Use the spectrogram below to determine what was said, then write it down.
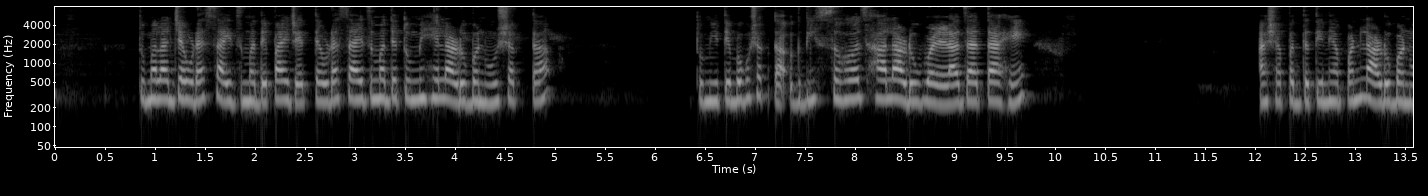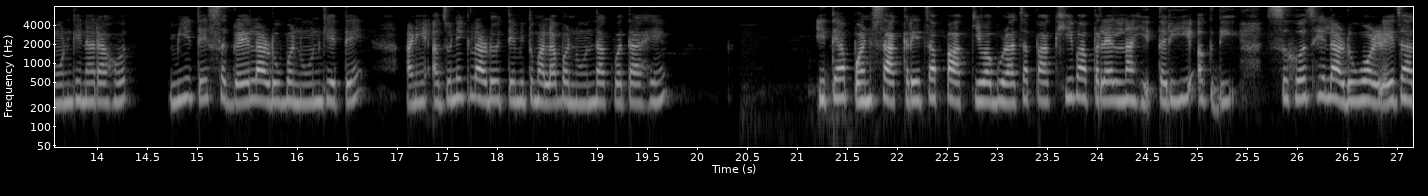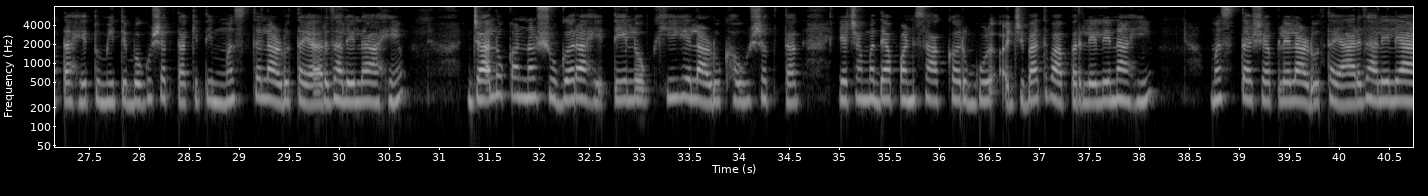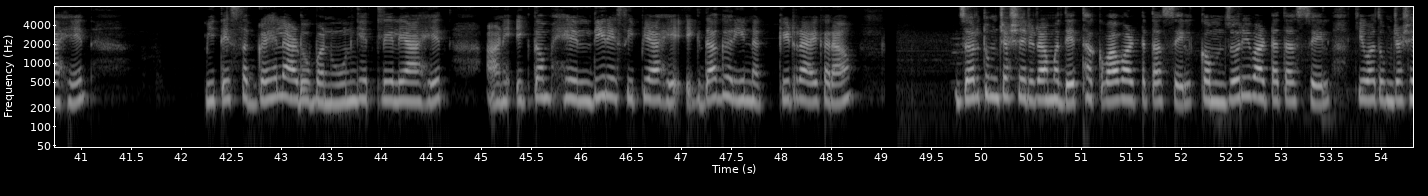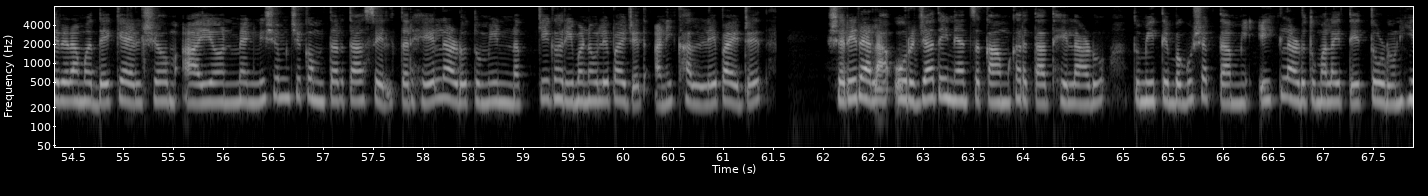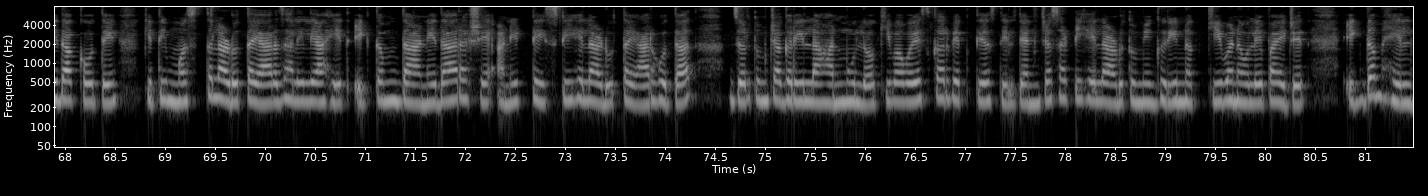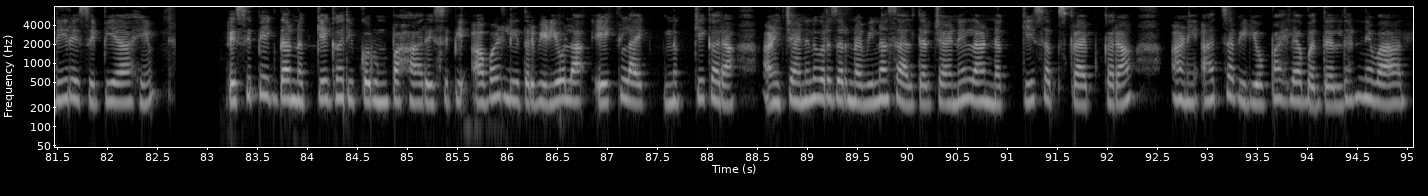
तुम्हाला जेवढ्या साईजमध्ये पाहिजेत तेवढ्या साईजमध्ये तुम्ही हे लाडू बनवू शकता. तुम्ही ते बघू शकता अगदी सहज हा लाडू वळला जात आहे. अशा पद्धतीने आपण लाडू बनवून घेणार आहोत. मी ते सगळे लाडू बनवून घेते. आणि अजून एक लाडू इथे मी तुम्हाला बनवून दाखवत आहे. इथे आपण साखरेचा पाक किंवा गुळाचा पाक ही वापरलेला नाही तरीही अगदी सहज हे लाडू वळले जात आहे. तुम्ही ते बघू शकता किती मस्त लाडू तयार झालेला आहे. ज्या लोकांना शुगर आहे ते लोकही हे लाडू खाऊ शकतात. याच्यामध्ये आपण साखर गुळ अजिबात वापरलेले नाही. मस्त असे आपले लाडू तयार झालेले आहेत. मी ते सगळे लाडू बनवून घेतलेले आहेत. आणि एकदम हेल्दी रेसिपी आहे. एकदा घरी नक्की ट्राय करा. जर तुमच्या शरीरामध्ये थकवा वाटत असेल कमजोरी वाटत असेल किंवा तुमच्या शरीरामध्ये कॅल्शियम आयर्न मॅग्नेशियमची कमतरता असेल तर हे लाडू तुम्ही नक्की घरी बनवले पाहिजेत आणि खाल्ले पाहिजेत. शरीराला ऊर्जा देण्याचं काम करतात हे लाडू. तुम्ही इथे बघू शकता मी एक लाडू तुम्हाला इथे तोडूनही दाखवते. किती मस्त लाडू तयार झालेले आहेत. एकदम दाणेदार असे आणि टेस्टी हे लाडू तयार होतात. जर तुमच्या घरी लहान मुलं किंवा वयस्कर व्यक्ती असतील त्यांच्यासाठी हे लाडू तुम्ही घरी नक्की बनवले पाहिजेत. एकदम हेल्दी रेसिपी आहे. रेसिपी एकदा नक्की घरी करून पहा. रेसिपी आवडली तर व्हिडिओला एक लाईक नक्की करा आणि चॅनलवर जर नवीन असाल तर चॅनलला नक्की सबस्क्राईब करा. आणि आजचा व्हिडिओ पाहिल्याबद्दल धन्यवाद.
